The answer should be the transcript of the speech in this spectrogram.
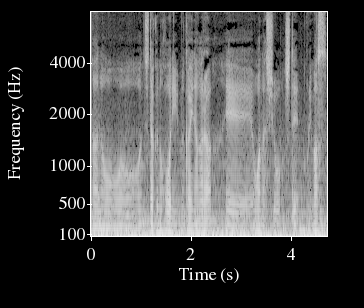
あのー、自宅の方に向かいながら、えー、お話をしております。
